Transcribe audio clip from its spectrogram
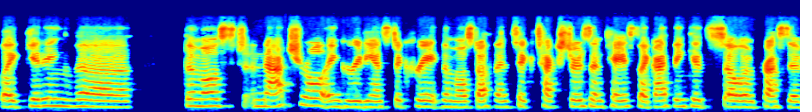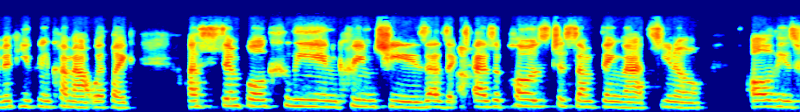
like getting the the most natural ingredients to create the most authentic textures and tastes. Like I think it's so impressive if you can come out with like a simple, clean cream cheese as uh-huh. as opposed to something that's you know all these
